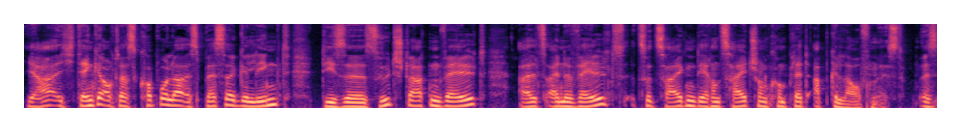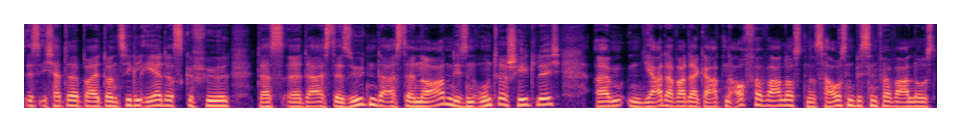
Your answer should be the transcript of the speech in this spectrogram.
Ja, ich denke auch, dass Coppola es besser gelingt, diese Südstaatenwelt als eine Welt zu zeigen, deren Zeit schon komplett abgelaufen ist. Es ist, ich hatte bei Don Siegel eher das Gefühl, dass äh, da ist der Süden, da ist der Norden, die sind unterschiedlich. Ähm, ja, da war der Garten auch verwahrlost und das Haus ein bisschen verwahrlost,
